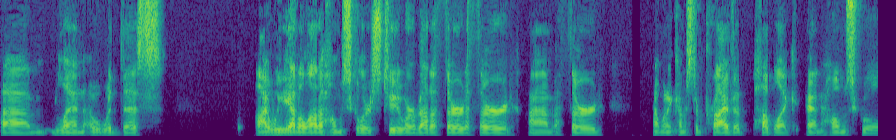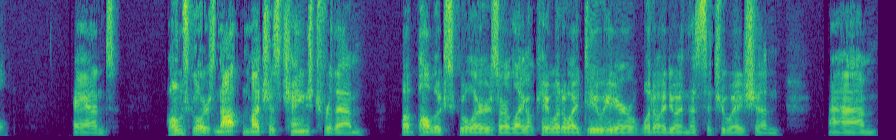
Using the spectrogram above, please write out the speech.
um, Lynne, uh, with this. I, we got a lot of homeschoolers too. We're about a third, a third, um, a third. And when it comes to private, public, and homeschool, and homeschoolers, not much has changed for them, but public schoolers are like, okay, what do I do here? What do I do in this situation? Um,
